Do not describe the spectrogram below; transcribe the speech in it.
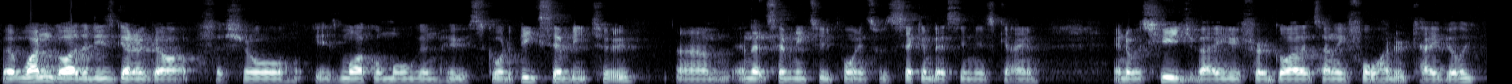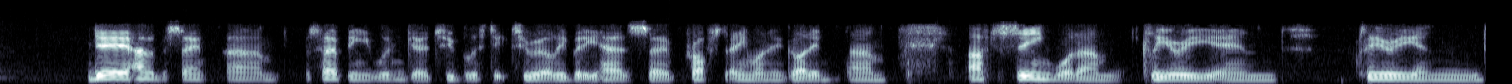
But one guy that is going to go up for sure is Michael Morgan, who scored a big 72, um, and that 72 points was second best in this game, and it was huge value for a guy that's only 400k, Billy. Yeah, hundred percent. Um, was hoping he wouldn't go too ballistic too early, but he has. So props to anyone who got him. Um, after seeing what um, Cleary and Cleary and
